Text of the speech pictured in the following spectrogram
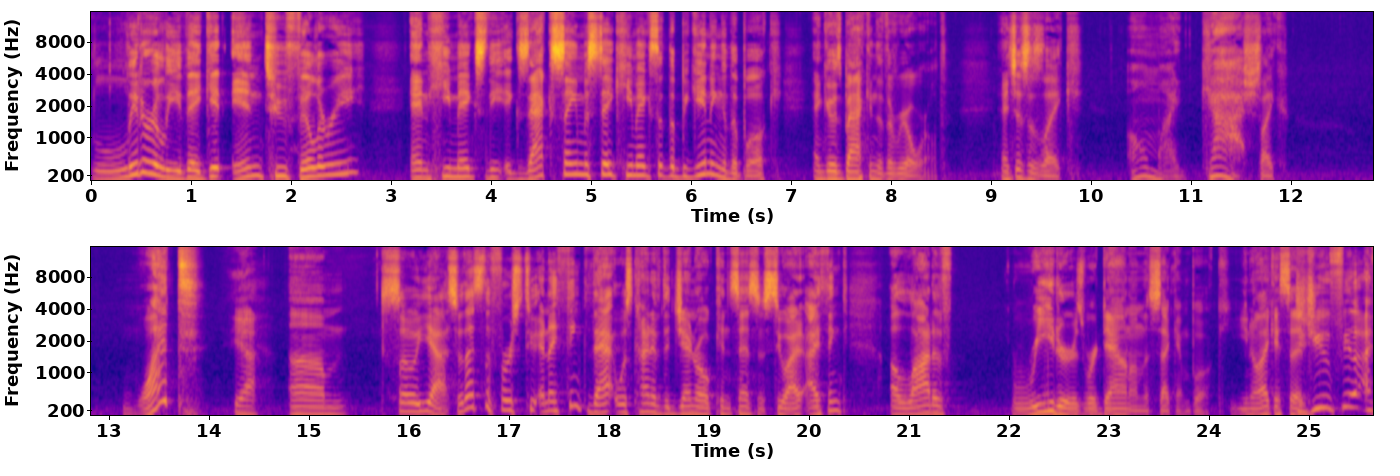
literally they get into Fillory and he makes the exact same mistake he makes at the beginning of the book and goes back into the real world. And it just is like, oh my gosh, like what? yeah, Um, so yeah, so that's the first two, and I think that was kind of the general consensus too. I, I think a lot of readers were down on the second book. You know, like I said, did you feel? I?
